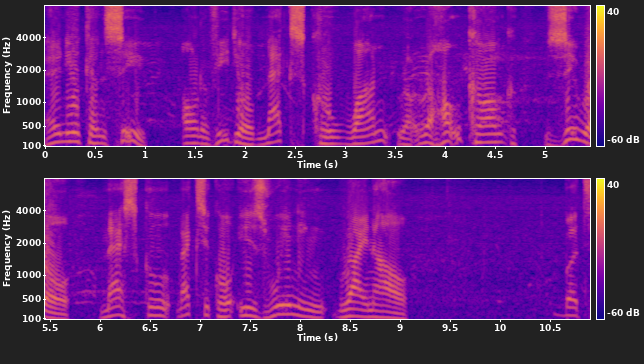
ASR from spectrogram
and you can see on the video Mexico 1, R- Hong Kong 0. Mexico, Mexico is winning right now. But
